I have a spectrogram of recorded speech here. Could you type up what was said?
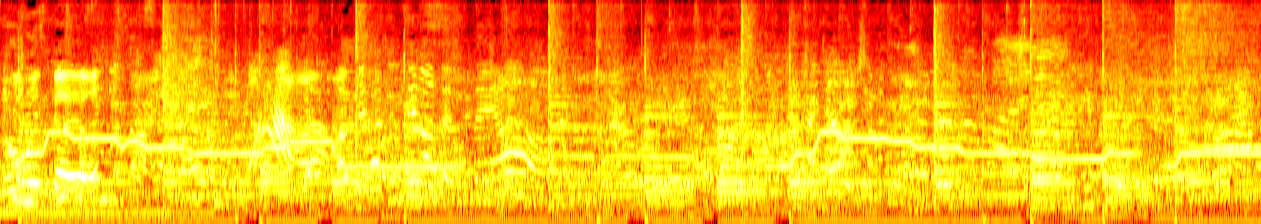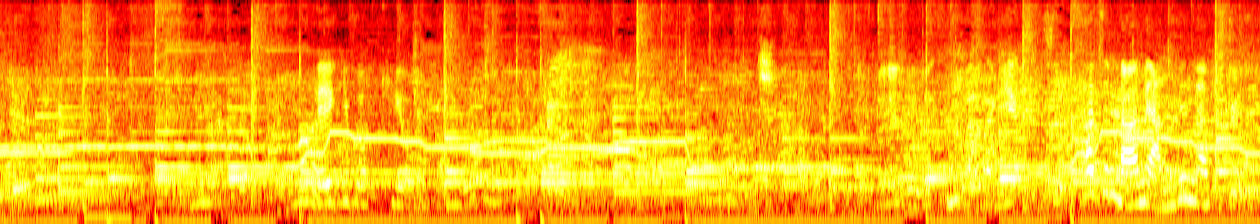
그러니까요. 마음에 안 드나? Di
